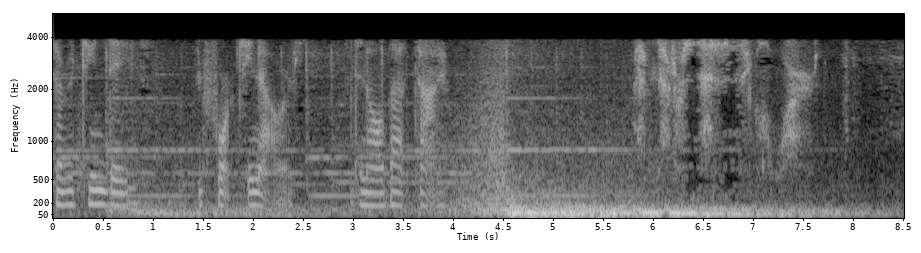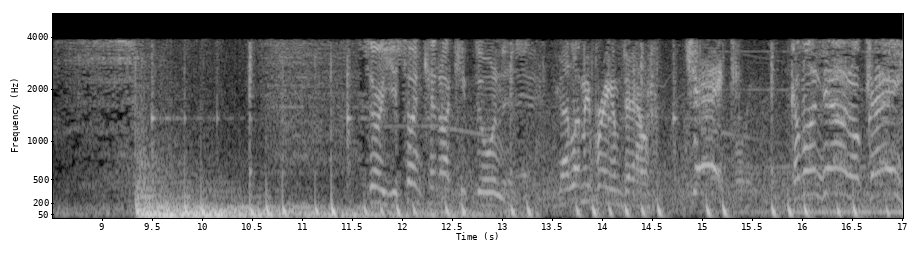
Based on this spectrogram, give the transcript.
seventeen days, and fourteen hours, and in all that time, Sir, your son cannot keep doing this. You gotta let me bring him down. Jake! Come on down, okay?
